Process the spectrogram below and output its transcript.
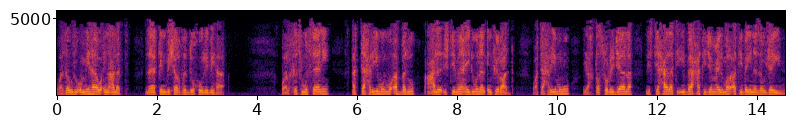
وزوج أمها وإن علت لكن بشرط الدخول بها. والقسم الثاني التحريم المؤبد على الاجتماع دون الانفراد وتحريمه يختص الرجال لاستحالة إباحة جمع المرأة بين زوجين.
